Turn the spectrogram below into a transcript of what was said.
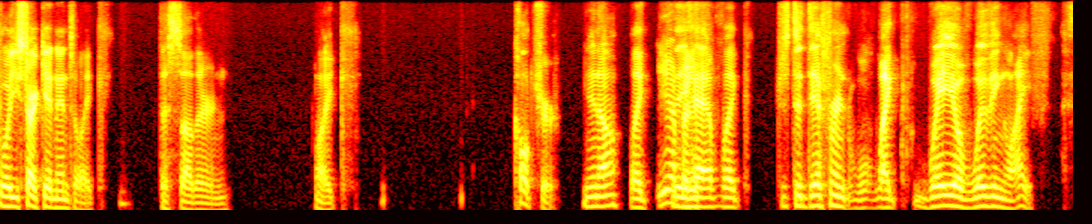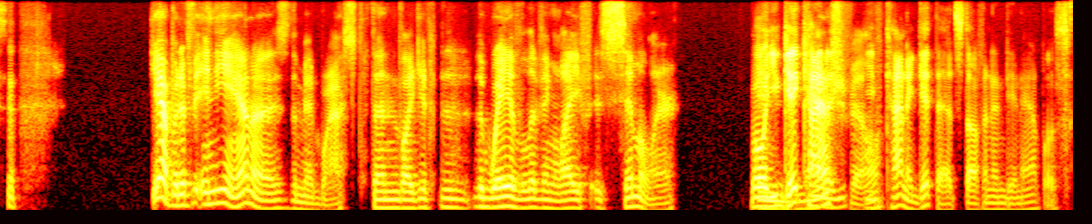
well, you start getting into like the southern like culture, you know? Like Yeah, they but if- have like just a different like way of living life. Yeah, but if Indiana is the Midwest, then like if the, the way of living life is similar, Well, you get kind of you kind of get that stuff in Indianapolis.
